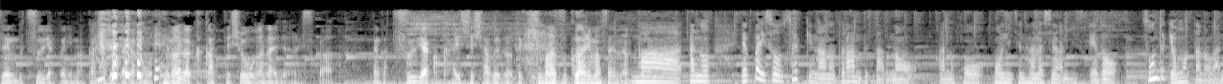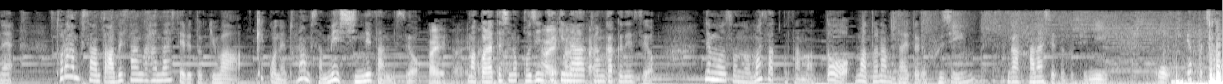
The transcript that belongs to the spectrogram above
全部通訳に任せてたらもう手間がかかってしょうがないじゃないですか。なんか通訳介して喋るのって気まずくありません？なんか、まあ、あのやっぱりそうさっきのあのトランプさんのあの訪日の話なんですけどその時思ったのがねトランプさんと安倍さんが話してる時は結構ねトランプさん目死んでたんですよ、はいはいはいまあ、これ私の個人的な感覚ですよ、でもその雅子さまと、まあ、トランプ大統領夫人が話してた時にこうやっぱちょっと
